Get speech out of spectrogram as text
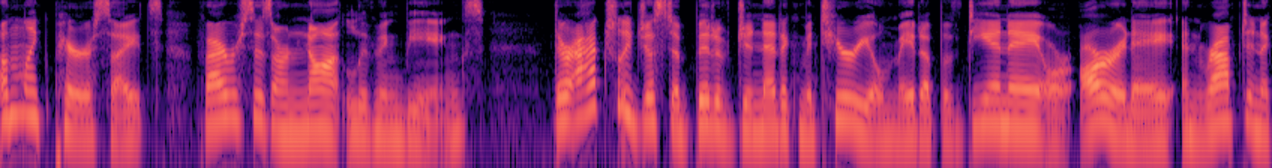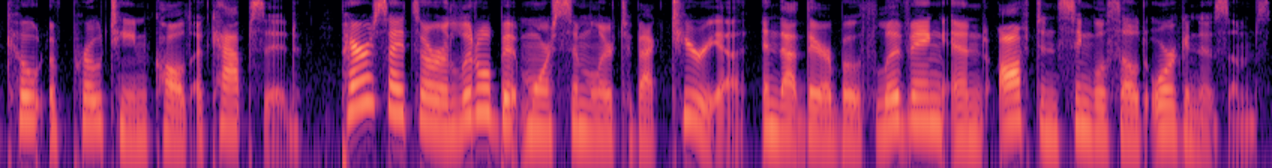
unlike parasites, viruses are not living beings. They're actually just a bit of genetic material made up of DNA or RNA and wrapped in a coat of protein called a capsid. Parasites are a little bit more similar to bacteria in that they are both living and often single celled organisms.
